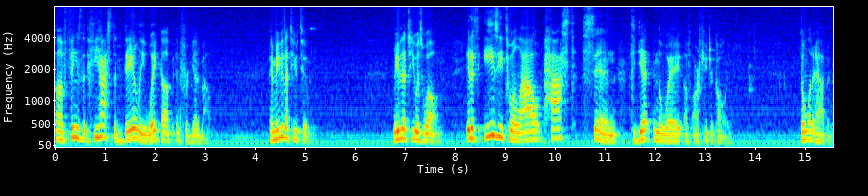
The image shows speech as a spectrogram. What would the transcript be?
of things that he has to daily wake up and forget about. And maybe that's you too. Maybe that's you as well. It is easy to allow past sin to get in the way of our future calling. Don't let it happen.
